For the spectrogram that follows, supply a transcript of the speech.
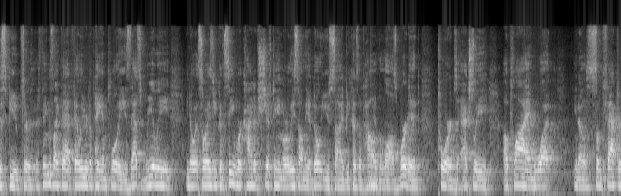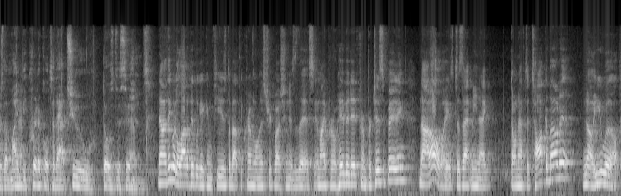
disputes or things like that, failure to pay employees. That's really, you know, so as you can see, we're kind of shifting, or at least on the adult use side, because of how the law is worded, towards actually applying what, you know, some factors that might be critical to that to those decisions. Now, I think what a lot of people get confused about the criminal history question is this Am I prohibited from participating? Not always. Does that mean I don't have to talk about it? No, you will.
